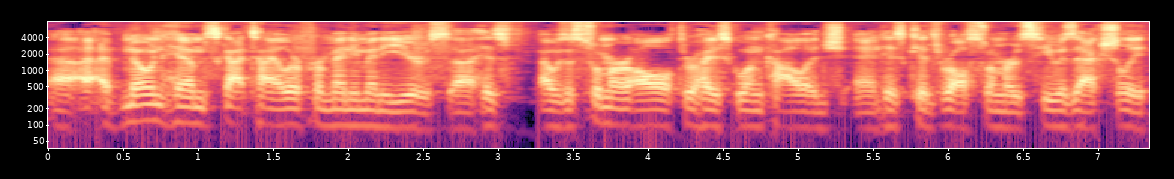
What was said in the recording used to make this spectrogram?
uh, I've known him, Scott Tyler, for many, many years. Uh, his, I was a swimmer all through high school and college, and his kids were all swimmers. He was actually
